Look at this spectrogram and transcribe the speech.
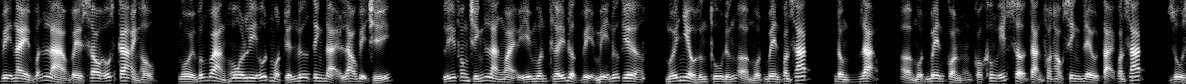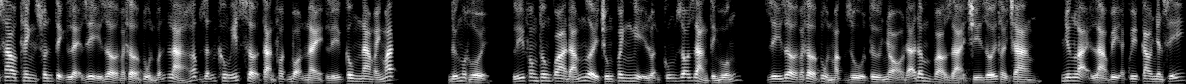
vị này vẫn là về sau oscar ảnh hậu, ngồi vững vàng hollywood một tuyến nữ tinh đại lao vị trí lý phong chính là ngoại ý muốn thấy được vị mỹ nữ kia, mới nhiều hứng thú đứng ở một bên quan sát, đồng dạng, ở một bên còn có không ít sở tạn phật học sinh đều tại quan sát, dù sao thanh xuân tịnh lệ dị giờ và thợ bùn vẫn là hấp dẫn không ít sở tạn phật bọn này lý công nam ánh mắt. Đứng một hồi, lý phong thông qua đám người chung quanh nghị luận cũng rõ ràng tình huống, dị giờ và thợ bùn mặc dù từ nhỏ đã đâm vào giải trí giới thời trang, nhưng lại là vị quy cao nhân sĩ.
